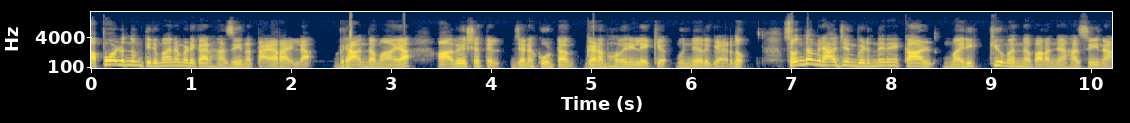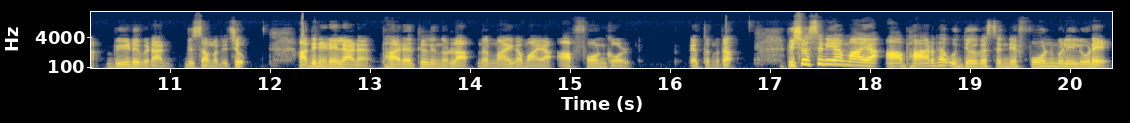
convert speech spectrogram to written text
അപ്പോഴൊന്നും തീരുമാനമെടുക്കാൻ ഹസീന തയ്യാറായില്ല. ഭ്രാന്തമായ ആവേശത്തിൽ ജനക്കൂട്ടം ഗണഭവനിലേക്ക് മുന്നേറുകയായിരുന്നു. സ്വന്തം രാജ്യം വിടുന്നതിനേക്കാൾ മരിക്കുമെന്ന് പറഞ്ഞ ഹസീന വീട് വിടാൻ വിസമ്മതിച്ചു. അതിനിടയിലാണ് ഭാരതത്തിൽ നിന്നുള്ള നിർണായകമായ ആ ഫോൺ കോൾ എത്തുന്നത്. വിശ്വസനീയമായ ആ ഭാരത ഉദ്യോഗസ്ഥന്റെ ഫോൺ വിളിയിലൂടെ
